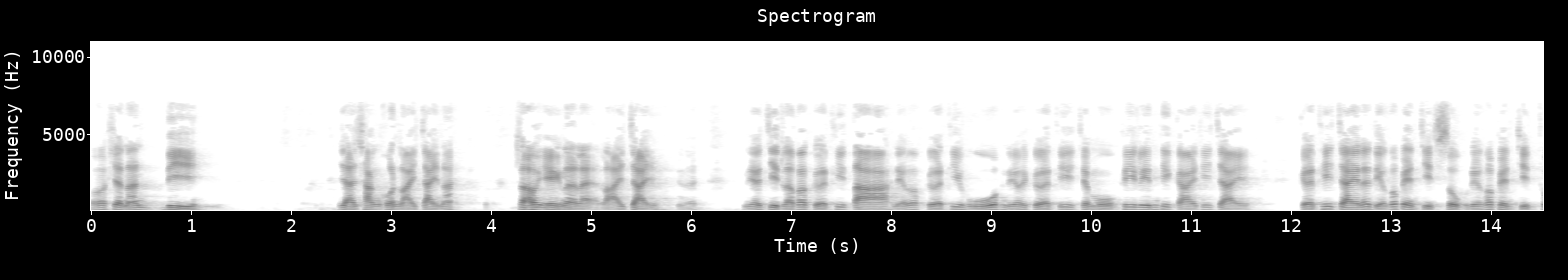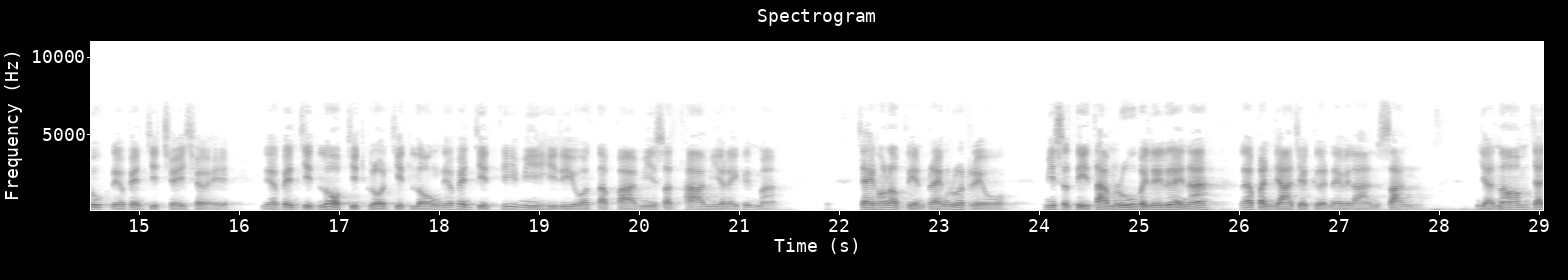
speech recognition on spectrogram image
เพราะฉะนั้นดี อย่าชังคนหลายใจนะเราเองนั่นแหละ หลายใจ เดี๋ยวจิตเราก็เกิดที่ตา เดี๋ยวก็เกิดที่หู เดี๋ยวเกิดที่จมูกที่ลิ้นที่กายที่ใจ เกิดที่ใจแล้วเดี๋ยวก็เป็นจิตสุข เดี๋ยวก็เป็นจิตทุกข์เดี๋ยวเป็นจิตเฉยเฉยเดี๋ยวเป็นจิตโลภจิตโกรธจิตหลง เดี๋ยวเป็นจิตที่มีฮิริโอตปา มีศรัทธามีอะไรขึ้นมา ใจของเราเปลี่ยนแปลงรวดเร็ว มีสติตามรู้ไปเรื่อยๆ นะ แล้วปัญญาจะเกิดในเวลาสั้น อย่าน้อมใจ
